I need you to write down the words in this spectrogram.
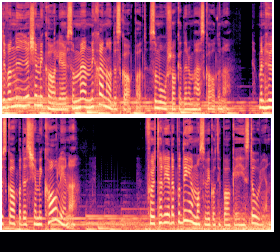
Det var nya kemikalier som människan hade skapat som orsakade de här skadorna. Men hur skapades kemikalierna? För att ta reda på det måste vi gå tillbaka i historien.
